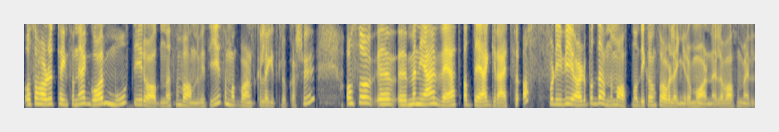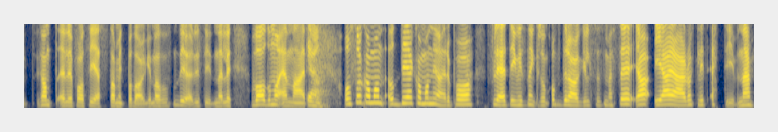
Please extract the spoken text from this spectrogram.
og så har du tenkt sånn Jeg går mot de rådene som vanligvis gis, om at barn skal legges klokka sju. Eh, eh, men jeg vet at det er greit for oss, fordi vi gjør det på denne måten, og de kan sove lenger om morgenen, eller hva som helst. Eller få siesta midt på dagen, sånn som de gjør i Syden, eller hva det nå enn er. Ja. Og, man, og det kan man gjøre på flere ting hvis man tenker sånn oppdragelsesmessig. Ja, jeg er nok litt ettergivende.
